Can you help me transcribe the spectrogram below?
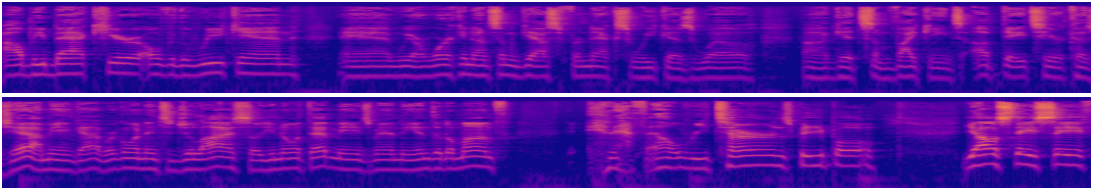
I'll be back here over the weekend. And we are working on some guests for next week as well. Uh, get some Vikings updates here. Because, yeah, I mean, God, we're going into July. So, you know what that means, man. The end of the month. NFL returns, people. Y'all stay safe,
